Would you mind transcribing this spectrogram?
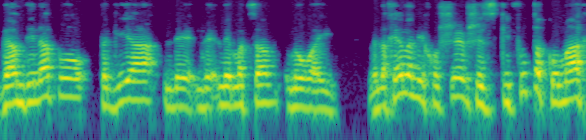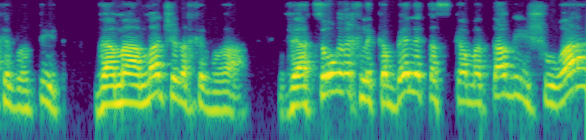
והמדינה פה תגיע למצב נוראי. ולכן אני חושב שזקיפות הקומה החברתית והמעמד של החברה והצורך לקבל את הסכמתה ואישורה,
